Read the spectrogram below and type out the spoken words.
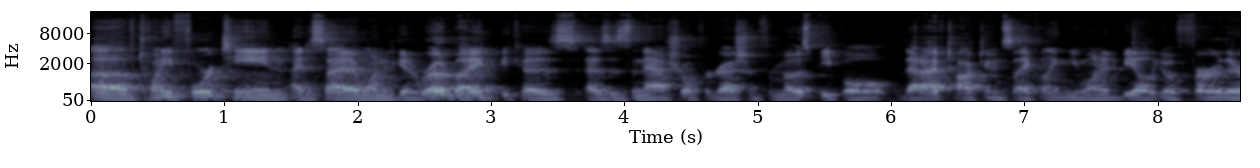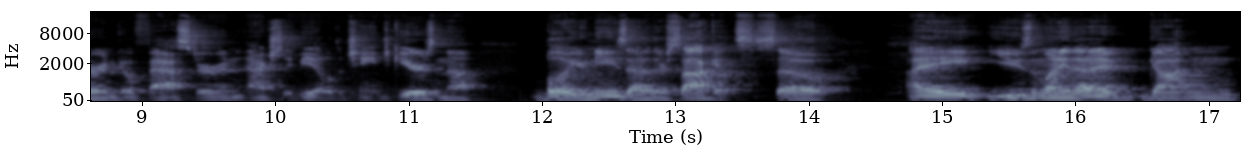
of 2014, I decided I wanted to get a road bike because, as is the natural progression for most people that I've talked to in cycling, you wanted to be able to go further and go faster and actually be able to change gears and not blow your knees out of their sockets. So I used the money that I'd gotten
